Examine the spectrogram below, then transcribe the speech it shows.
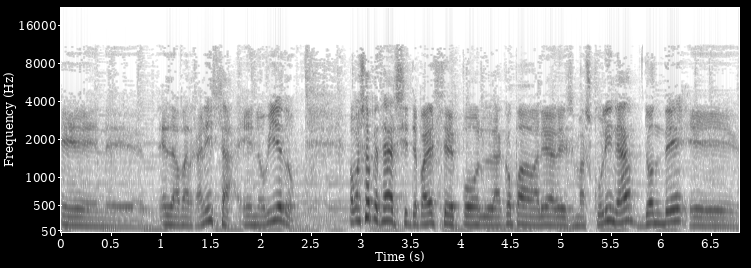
en, eh, en la Barganiza, en Oviedo. Vamos a empezar, si te parece, por la Copa Baleares masculina, donde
